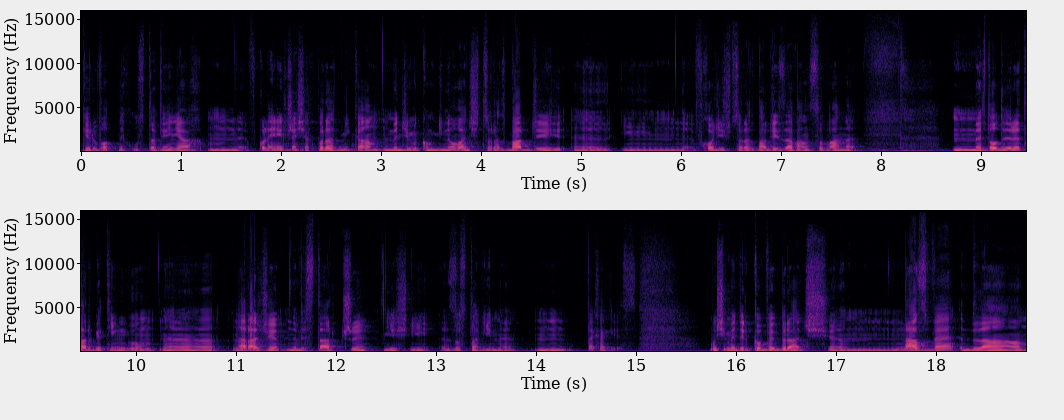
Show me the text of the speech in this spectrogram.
pierwotnych ustawieniach. W kolejnych częściach poradnika będziemy kombinować coraz bardziej e, i wchodzić w coraz bardziej zaawansowane metody retargetingu. E, na razie wystarczy, jeśli zostawimy tak jak jest. Musimy tylko wybrać nazwę dla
